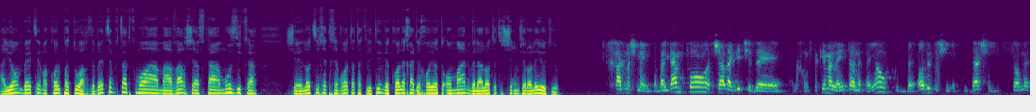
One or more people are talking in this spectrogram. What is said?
היום בעצם הכל פתוח. זה בעצם קצת כמו המעבר שעשתה המוזיקה, שלא צריך את חברות התקליטים וכל אחד יכול להיות אומן ולהעלות את השירים שלו ליוטיוב. חד משמעית, אבל גם פה אפשר להגיד שזה, אנחנו מסתכלים על האינטרנט היום בעוד איזושהי נקודה של צומת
